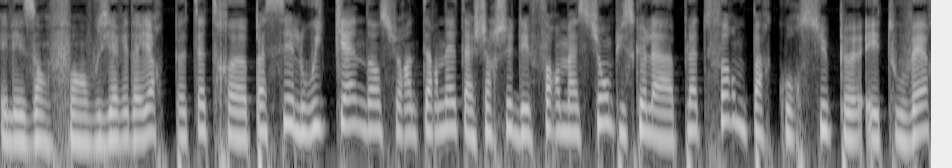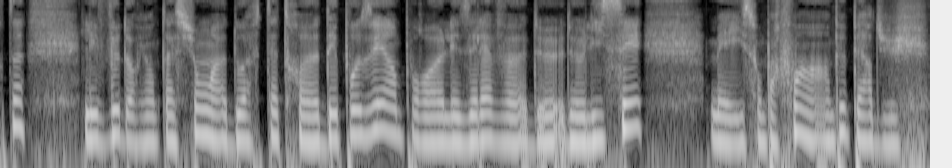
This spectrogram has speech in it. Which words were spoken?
et les enfants. Vous y avez d'ailleurs peut-être passé le week-end hein, sur Internet à chercher des formations puisque la plateforme Parcoursup est ouverte. Les vœux d'orientation doivent être déposés hein, pour les élèves de, de lycée, mais ils sont parfois un peu perdus.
